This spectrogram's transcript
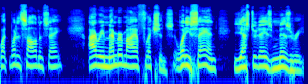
what, what did Solomon say? I remember my afflictions. What he's saying, yesterday's misery.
